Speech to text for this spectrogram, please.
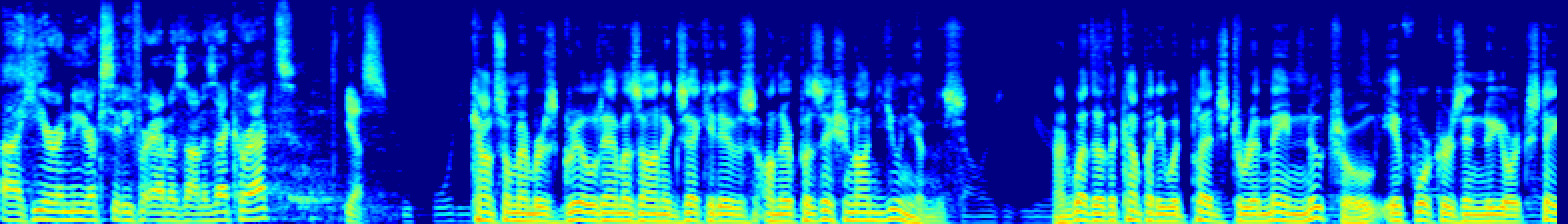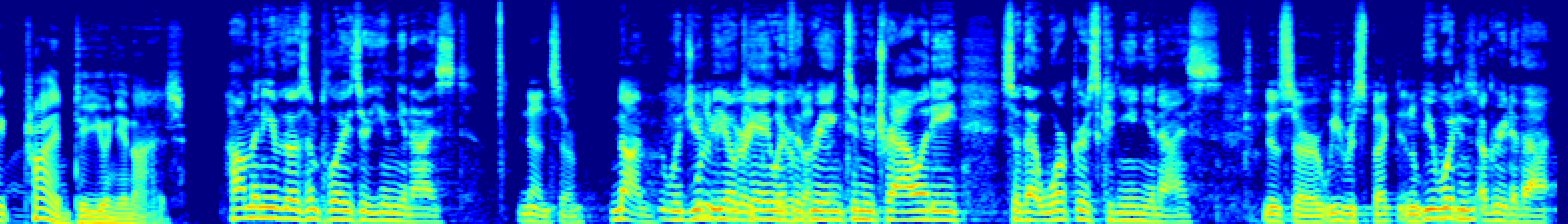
uh, here in New York City for Amazon. Is that correct? Yes. Council members grilled Amazon executives on their position on unions and whether the company would pledge to remain neutral if workers in New York State tried to unionize. How many of those employees are unionized? None, sir. None. Would you be, be okay with about agreeing to neutrality so that workers can unionize? No, sir. We respect an You wouldn't agree to that?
